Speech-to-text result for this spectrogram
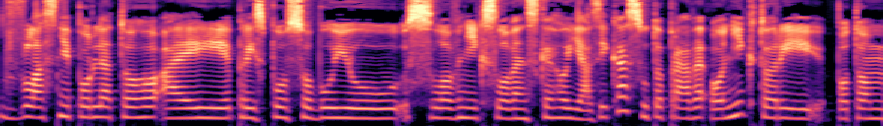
vlastne podľa toho aj prispôsobujú slovník slovenského jazyka? Sú to práve oni, ktorí potom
